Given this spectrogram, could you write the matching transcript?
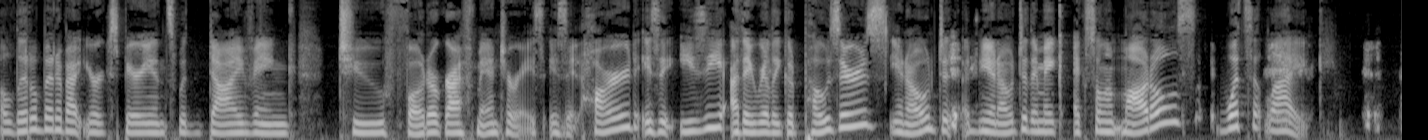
a little bit about your experience with diving to photograph manta rays? Is it hard? Is it easy? Are they really good posers? You know, do, you know, do they make excellent models? What's it like?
